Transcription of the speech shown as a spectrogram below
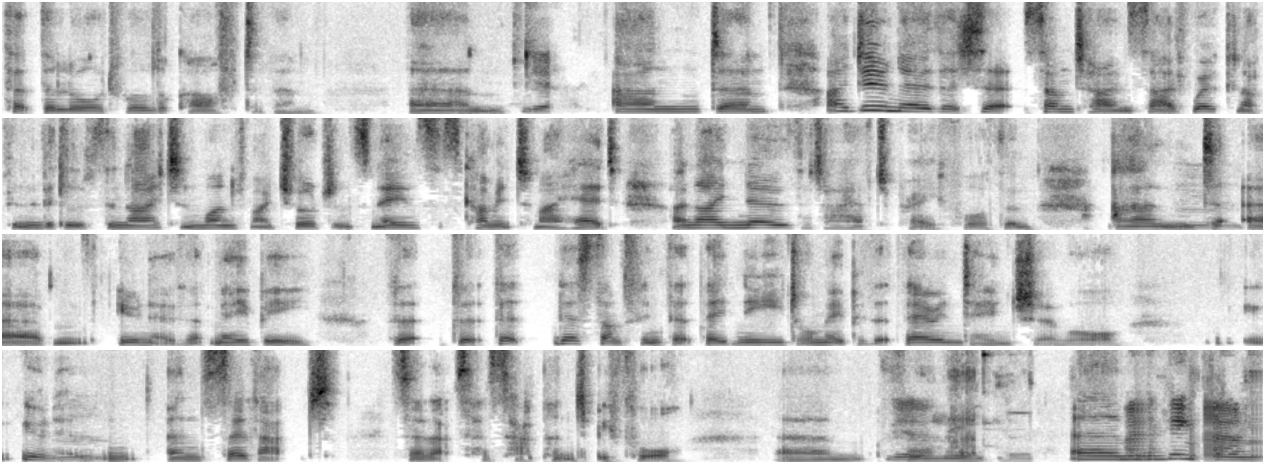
that the Lord will look after them. Um, Yeah. and um, I do know that uh, sometimes I've woken up in the middle of the night and one of my children's names has come into my head, and I know that I have to pray for them, and um, you know that maybe that, that that there's something that they need, or maybe that they're in danger, or you know, and, and so that so that has happened before um, for Yeah. me. Um, I think um,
